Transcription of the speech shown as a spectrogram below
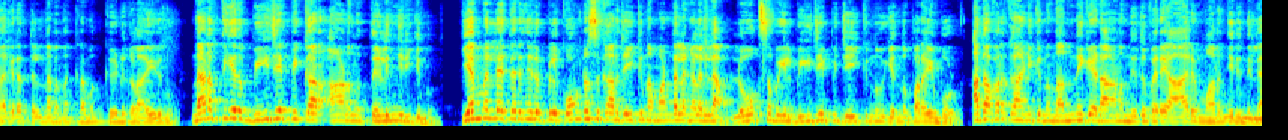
നഗരത്തിൽ നടന്ന ക്രമക്കേടുകളായിരുന്നു. നടത്തിയത് ബി ജെ പിക്കാർ ആണെന്ന് തെളിഞ്ഞിരിക്കുന്നു. എം എൽ എ തെരഞ്ഞെടുപ്പിൽ കോൺഗ്രസുകാർ ജയിക്കുന്ന മണ്ഡലങ്ങളെല്ലാം ലോക്സഭയിൽ ബി ജെ പി ജയിക്കുന്നു എന്ന് പറയുമ്പോൾ അത് അവർ കാണിക്കുന്ന നന്ദികേടാണെന്ന് ഇതുവരെ ആരും അറിഞ്ഞിരുന്നില്ല.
